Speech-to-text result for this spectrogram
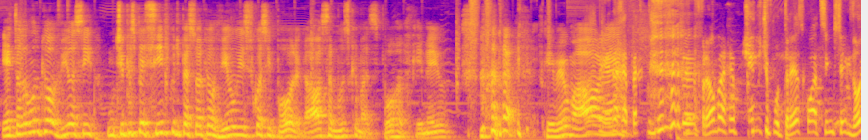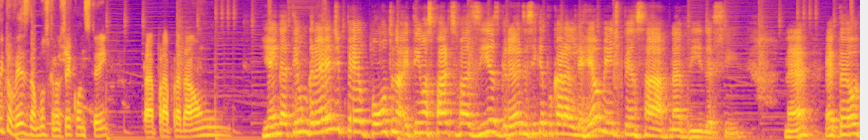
e todo mundo que ouviu, assim, um tipo específico de pessoa que ouviu isso ficou assim, pô, legal essa música, mas porra, fiquei meio. fiquei meio mal, né? repete, o refrão vai repetindo tipo 3, 4, 5, 6, 8 vezes na música, não sei quantos tem. Pra, pra, pra dar um. E ainda tem um grande ponto, na- e tem umas partes vazias grandes, assim, que é pro cara realmente pensar na vida, assim, né? Então,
